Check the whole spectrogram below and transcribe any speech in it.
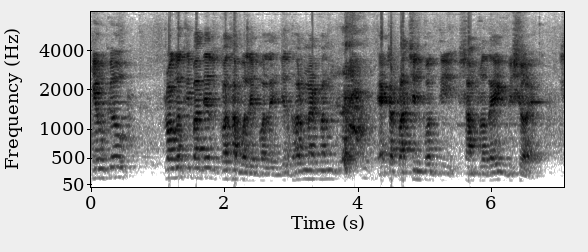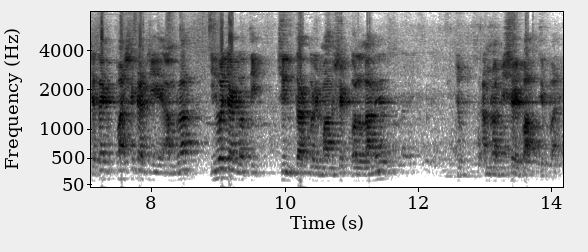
কেউ কেউ প্রগতিবাদের কথা বলে বলেন যে ধর্ম এখন একটা প্রাচীনপন্থী সাম্প্রদায়িক বিষয়, সেটাকে পাশে কাটিয়ে আমরা ইহজাগতিক চিন্তা করে মানুষের কল্যাণের আমরা বিষয়ে ভাবতে পারি।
